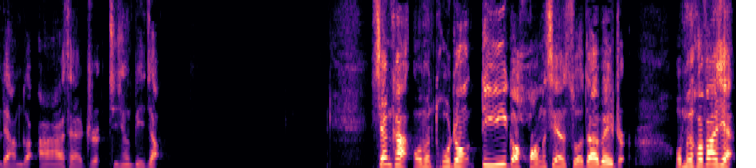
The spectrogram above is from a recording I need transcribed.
两个 RSI 值进行比较。先看我们图中第一个黄线所在位置，我们会发现，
